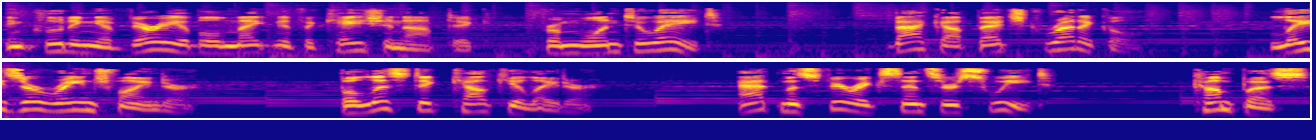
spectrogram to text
including a variable magnification optic, from 1 to 8. Backup etched reticle. Laser rangefinder. Ballistic calculator. Atmospheric sensor suite. Compass.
